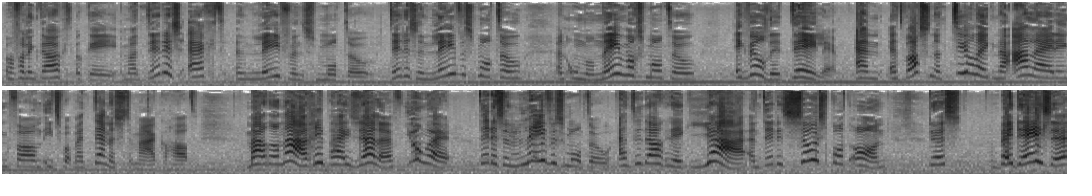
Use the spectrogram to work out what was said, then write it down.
waarvan ik dacht: oké, maar dit is echt een levensmotto. Dit is een levensmotto, een ondernemersmotto. Ik wil dit delen. En het was natuurlijk naar aanleiding van iets wat met tennis te maken had. Maar daarna riep hij zelf: jongen, dit is een levensmotto. En toen dacht ik: ja, en dit is zo spot on. Dus bij deze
